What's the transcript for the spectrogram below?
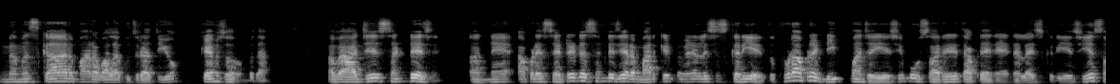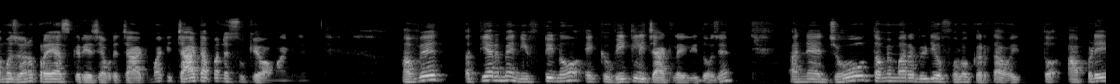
નમસ્કાર મારા વાલા ગુજરાતીઓ, કેમ છો બધા? હવે આજે સન્ડે છે અને આપણે સેટરડે સન્ડે જ્યારે માર્કેટનું એનાલિસિસ કરીએ તો થોડા આપણે ડીપમાં જઈએ છીએ, બહુ સારી રીતે આપણે એને એનાલાઇઝ કરીએ છીએ, સમજવાનો પ્રયાસ કરીએ છીએ આપણે ચાર્ટમાં કે ચાર્ટ આપણને શું કહેવા માંગે છે. હવે અત્યારે મેં નિફ્ટીનો એક વીકલી ચાર્ટ લઈ લીધો છે અને જો તમે મારા વીડિયો ફોલો કરતા હોય તો આપણે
